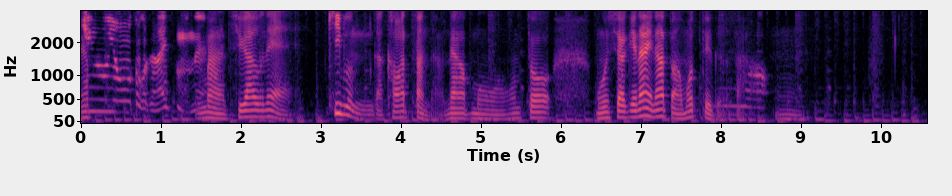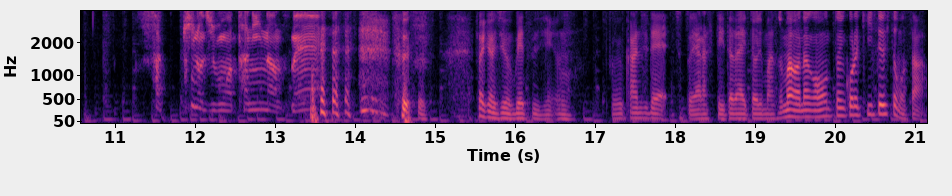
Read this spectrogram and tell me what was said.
休養とかじゃないですもんね。まあ違うね。気分が変わったんだろう。だからもう本当申し訳ないなとは思ってるけどさ。うん。さっきの自分は他人なんですね。そうです、そうです。さっきの自分別人。うん。そういう感じでちょっとやらせていただいております。まあなんか本当にこれ聞いてる人もさ、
